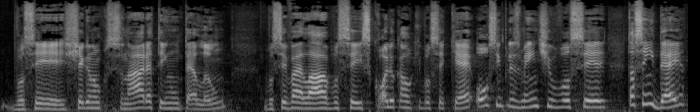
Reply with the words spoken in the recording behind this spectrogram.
Você chega na concessionária, tem um telão, você vai lá, você escolhe o carro que você quer, ou simplesmente você tá sem ideia,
